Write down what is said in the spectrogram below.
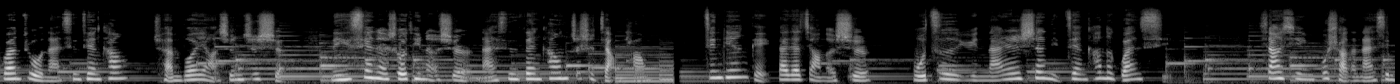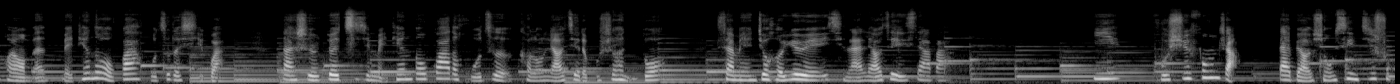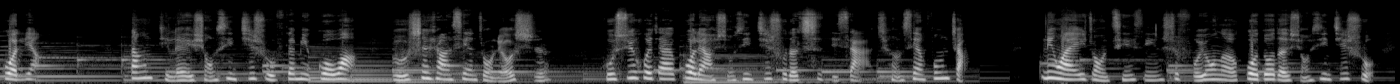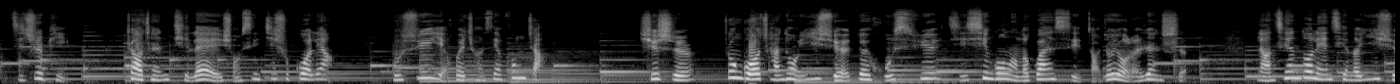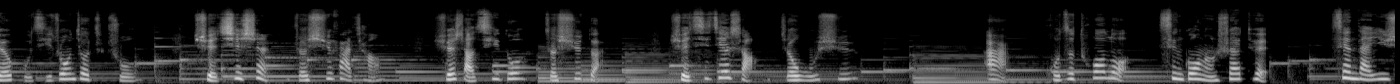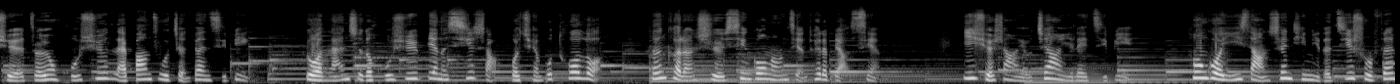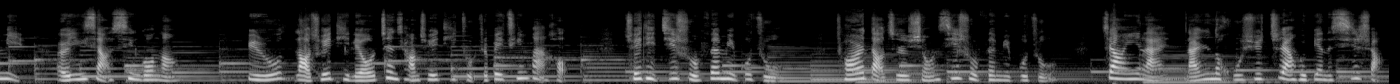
关注男性健康，传播养生知识。您现在收听的是男性健康知识讲堂。今天给大家讲的是胡子与男人生理健康的关系。相信不少的男性朋友们每天都有刮胡子的习惯，但是对自己每天都刮的胡子可能了解的不是很多。下面就和月月一起来了解一下吧。一、胡须疯长，代表雄性激素过量。当体内雄性激素分泌过旺，如肾上腺肿瘤时，胡须会在过量雄性激素的刺激下呈现疯长。另外一种情形是服用了过多的雄性激素及制品，造成体内雄性激素过量，胡须也会呈现疯长。其实，中国传统医学对胡须及性功能的关系早就有了认识。两千多年前的医学古籍中就指出，血气盛。则须发长，血少气多则须短，血气皆少则无须。二、胡子脱落，性功能衰退。现代医学则用胡须来帮助诊断疾病。若男子的胡须变得稀少或全部脱落，很可能是性功能减退的表现。医学上有这样一类疾病，通过影响身体里的激素分泌而影响性功能。比如脑垂体瘤正常垂体组织被侵犯后，垂体激素分泌不足，从而导致雄激素分泌不足。这样一来，男人的胡须自然会变得稀少，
